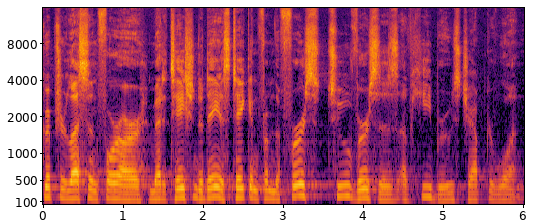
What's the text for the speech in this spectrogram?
scripture lesson for our meditation today is taken from the first two verses of Hebrews chapter 1.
